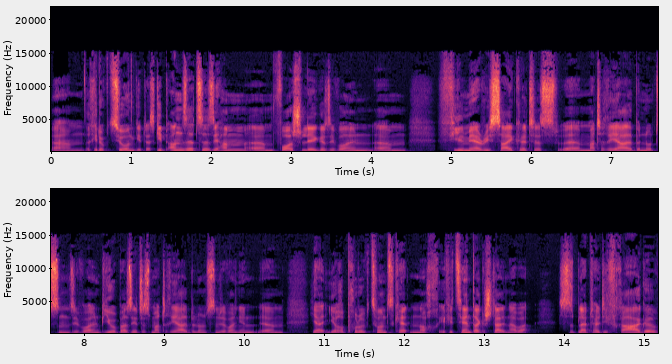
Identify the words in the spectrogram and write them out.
ähm, Reduktionen gibt. Es gibt Ansätze, sie haben ähm, Vorschläge, sie wollen ähm, viel mehr recyceltes äh, Material benutzen, sie wollen biobasiertes Material benutzen, sie wollen ihren, ähm, ja, ihre Produktionsketten noch effizienter gestalten, aber es bleibt halt die Frage,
